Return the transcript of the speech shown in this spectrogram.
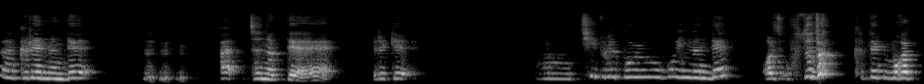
아, 그랬는데 아, 저녁 때 이렇게 음, TV를 보고 있는데 어, 후두둑 하더니 뭐가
